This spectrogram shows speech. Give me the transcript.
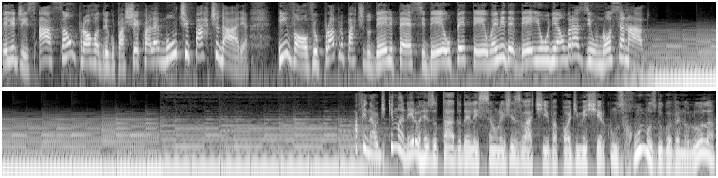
Ele diz: "A ação pró Rodrigo Pacheco, ela é multipartidária envolve o próprio partido dele, PSD, o PT, o MDB e o União Brasil no Senado. Afinal, de que maneira o resultado da eleição legislativa pode mexer com os rumos do governo Lula?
